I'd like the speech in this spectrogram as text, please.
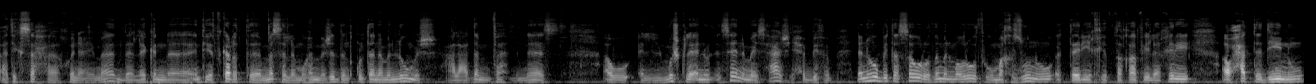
يعطيك الصحة أخونا عماد لكن أنت ذكرت مسألة مهمة جدا. قلت أنا ما نلومش على عدم فهم الناس. أو المشكلة انه الإنسان ما يسعاش يحب يفهم لأنه هو بتصوره ضمن موروثه ومخزونه التاريخي الثقافي إلى آخره أو حتى دينه.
